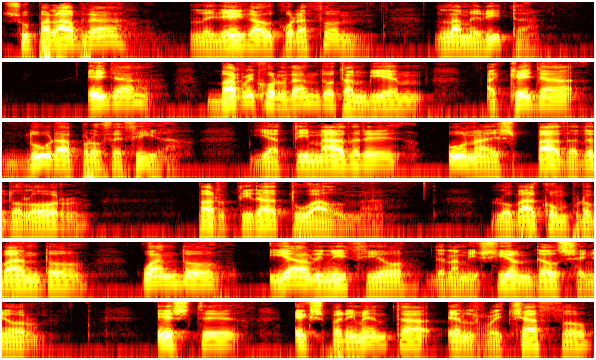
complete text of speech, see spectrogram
Su palabra le llega al corazón, la medita. Ella va recordando también aquella dura profecía, y a ti, madre, una espada de dolor partirá tu alma. Lo va comprobando cuando, ya al inicio de la misión del Señor, éste experimenta el rechazo,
